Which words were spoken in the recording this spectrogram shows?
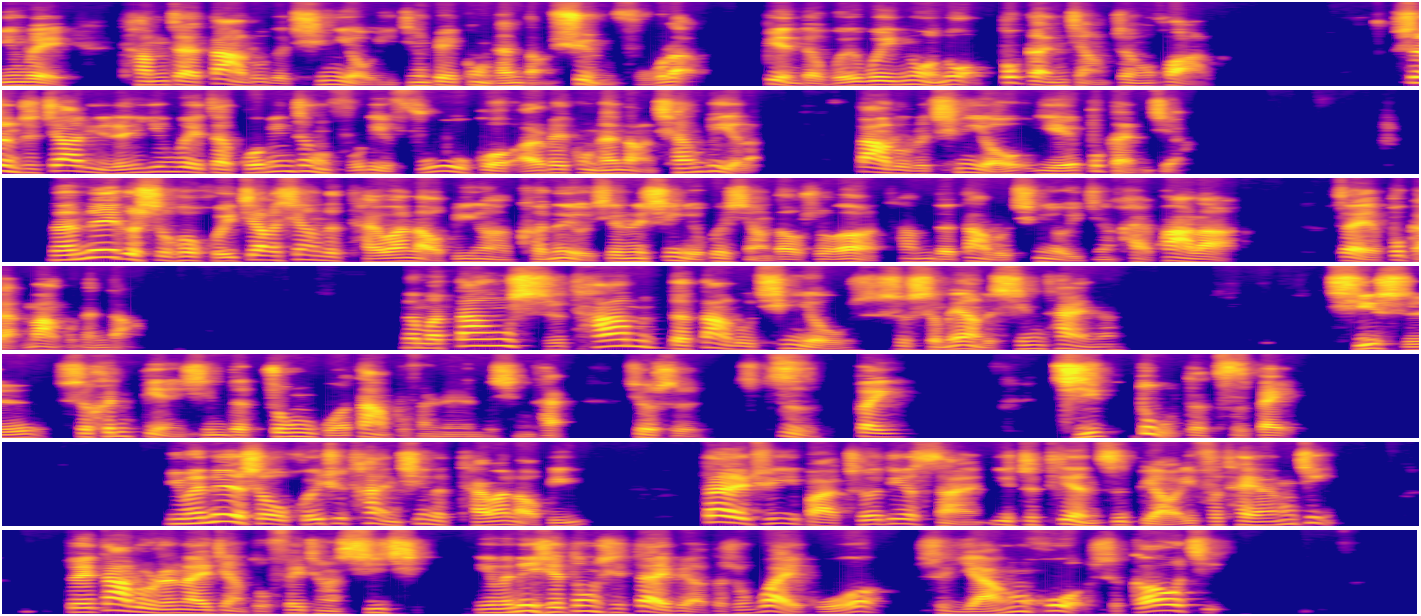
因为他们在大陆的亲友已经被共产党驯服了，变得唯唯诺诺，不敢讲真话了。甚至家里人因为在国民政府里服务过而被共产党枪毙了，大陆的亲友也不敢讲。那那个时候回家乡的台湾老兵啊，可能有些人心里会想到说啊，他们的大陆亲友已经害怕了，再也不敢骂共产党。那么当时他们的大陆亲友是什么样的心态呢？其实是很典型的中国大部分人的心态，就是自卑，极度的自卑。因为那时候回去探亲的台湾老兵，带去一把折叠伞、一只电子表、一副太阳镜，对大陆人来讲都非常稀奇，因为那些东西代表的是外国，是洋货，是高级。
